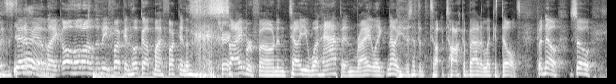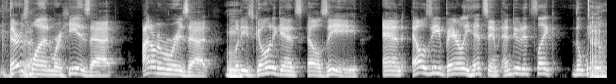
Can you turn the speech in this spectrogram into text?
Is instead of Yeah. being like, "Oh, hold on, let me fucking hook up my fucking cyber phone and tell you what happened," right? Like, no, you just have to ta- talk about it like adults. But no, so there's one where he is at. I don't remember where he's at, but mm. he's going against LZ, and LZ barely hits him. And dude, it's like the wheel.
